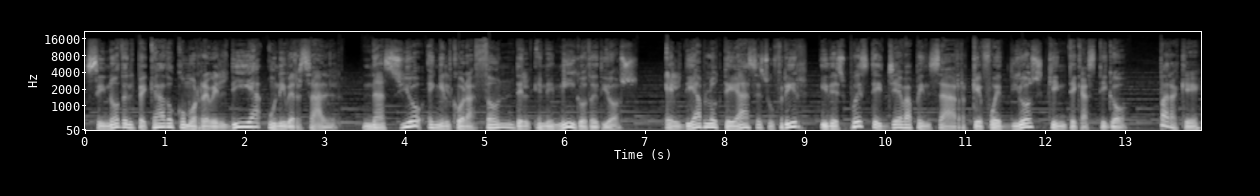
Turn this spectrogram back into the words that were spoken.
sino del pecado como rebeldía universal. Nació en el corazón del enemigo de Dios. El diablo te hace sufrir y después te lleva a pensar que fue Dios quien te castigó. ¿Para qué?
